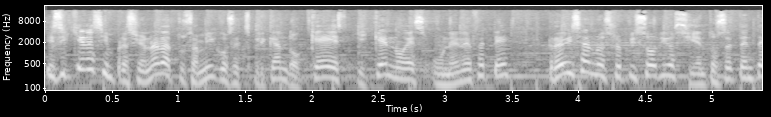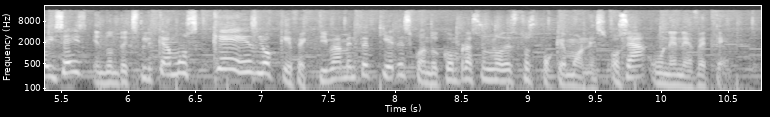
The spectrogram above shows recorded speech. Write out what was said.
Y si quieres impresionar a tus amigos explicando qué es y qué no es un NFT, revisa nuestro episodio 176 en donde explicamos qué es lo que efectivamente quieres cuando compras uno de estos Pokémones, o sea, un NFT.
